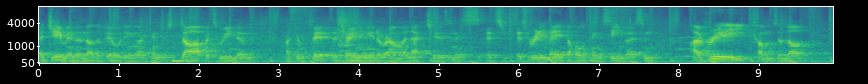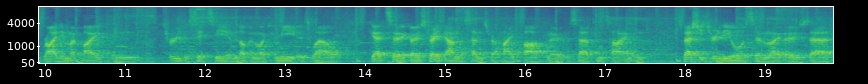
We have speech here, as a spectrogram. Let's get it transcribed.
a gym in another building. I can just dart between them. I can fit the training in around my lectures and it's, it's, it's really made the whole thing seamless. And I've really come to love riding my bike and through the city and loving my commute as well. Get to go straight down the centre of Hyde Park and over the Serpentine and especially through the autumn, like those, uh,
